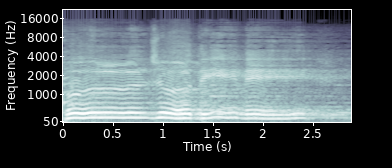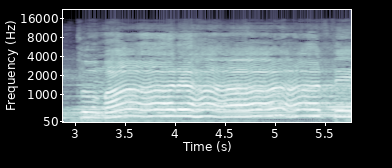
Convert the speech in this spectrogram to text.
ফুল যদি নেই তোমার হাতে।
